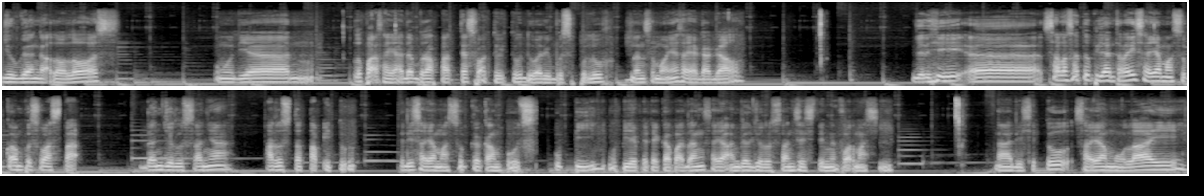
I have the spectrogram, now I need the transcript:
juga nggak lolos. Kemudian lupa saya ada berapa tes waktu itu 2010 dan semuanya saya gagal. Jadi eh, salah satu pilihan terakhir saya masuk kampus swasta dan jurusannya harus tetap itu. Jadi saya masuk ke kampus UPI UPI EPTK Padang saya ambil jurusan sistem informasi. Nah di situ saya mulai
